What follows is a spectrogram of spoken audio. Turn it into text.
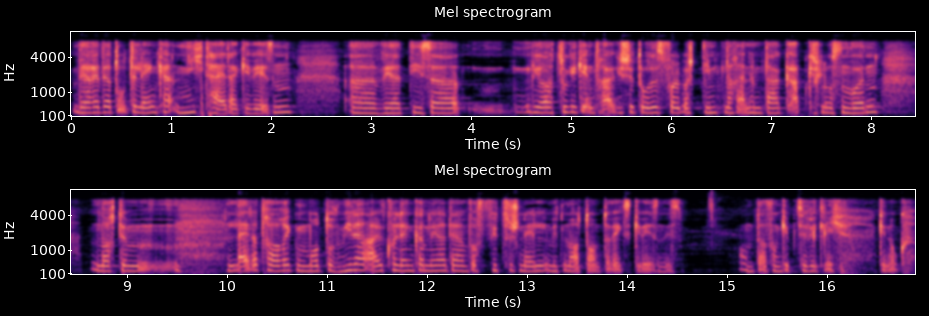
wäre der tote Lenker nicht Haider gewesen, äh, wäre dieser ja zugegeben tragische Todesfall bestimmt nach einem Tag abgeschlossen worden. Nach dem leider traurigen Motto wieder Alkoholenker mehr, der einfach viel zu schnell mit dem Auto unterwegs gewesen ist. Und davon gibt es ja wirklich genug.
